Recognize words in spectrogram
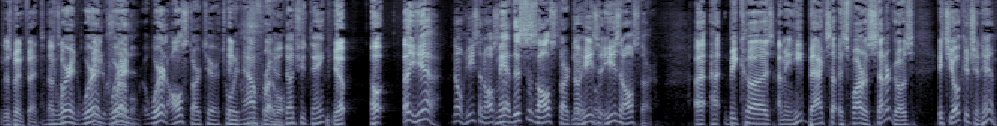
it's been fantastic. I mean, we're in we're in we're in Incredible. we're in all star territory now for him, Incredible. don't you think? Yep. Oh, oh yeah. No, he's an all star. Man, this is all star. No, he's he's an all star. Uh, uh, because I mean, he backs up as far as center goes. It's Jokic and him.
